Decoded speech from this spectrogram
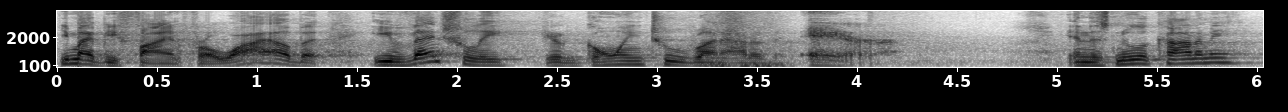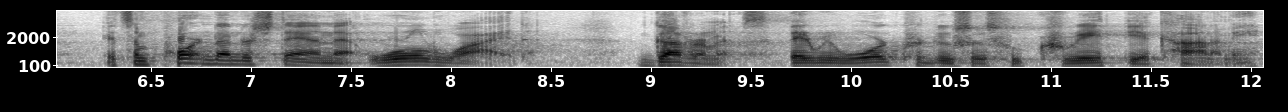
You might be fine for a while, but eventually you're going to run out of air. In this new economy, it's important to understand that worldwide, governments, they reward producers who create the economy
